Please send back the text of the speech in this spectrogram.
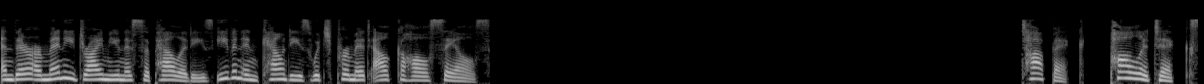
and there are many dry municipalities even in counties which permit alcohol sales. Topic. Politics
